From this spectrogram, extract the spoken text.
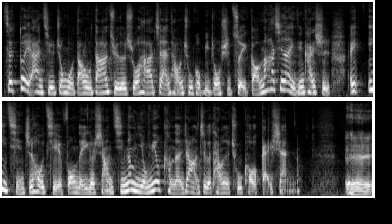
在对岸，其实中国大陆大家觉得说它占台湾出口比重是最高。那它现在已经开始，哎，疫情之后解封的一个商机，那么有没有可能让这个台湾的出口改善呢？呃。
